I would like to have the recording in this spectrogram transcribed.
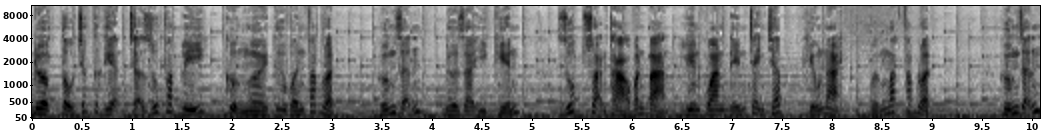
Được tổ chức thực hiện trợ giúp pháp lý, cử người tư vấn pháp luật, hướng dẫn, đưa ra ý kiến, giúp soạn thảo văn bản liên quan đến tranh chấp, khiếu nại, vướng mắc pháp luật, hướng dẫn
